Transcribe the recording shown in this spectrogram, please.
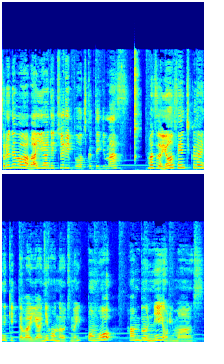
それではワイヤーでチューリップを作っていきます。まず4センチくらいに切ったワイヤー2本のうちの1本を半分に折ります。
